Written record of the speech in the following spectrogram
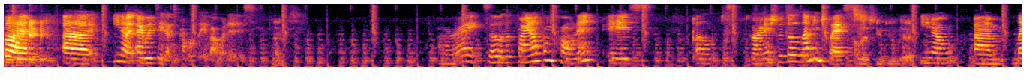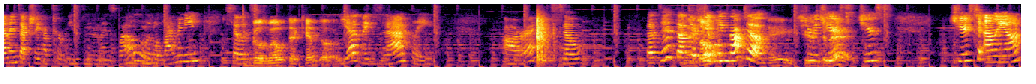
but uh, you know, I would say that's probably about what it is. Nice. All right, so the final component is I'll just garnish with a lemon twist. I'll let you do that. You know, um, lemons actually have terpenes in them as well, Mhm. a little lemony. So It goes well with that chem dog. yep, exactly. All right, so that's it. That's, That's our champagne cocktail. Hey, cheers to cheers? that. Cheers. Cheers to Elyon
